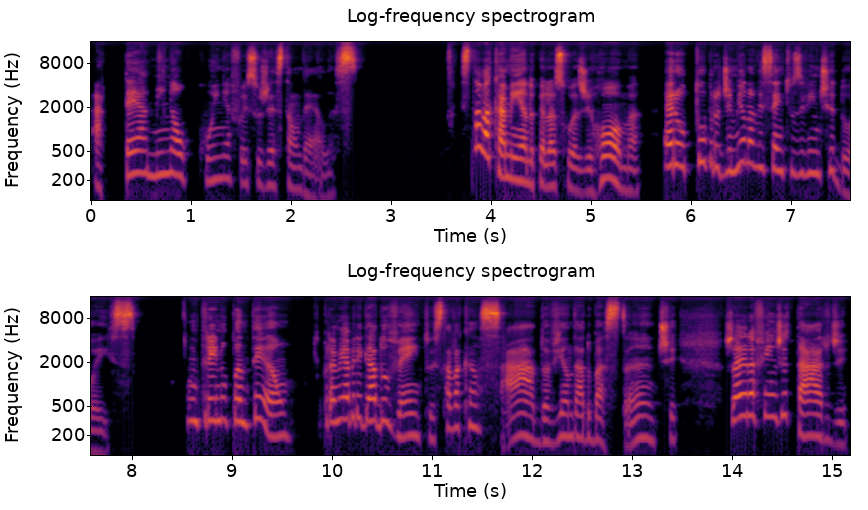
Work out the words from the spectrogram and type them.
Até a minha alcunha foi sugestão delas. Estava caminhando pelas ruas de Roma, era outubro de 1922. Entrei no Panteão para me abrigar do vento, estava cansado, havia andado bastante, já era fim de tarde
